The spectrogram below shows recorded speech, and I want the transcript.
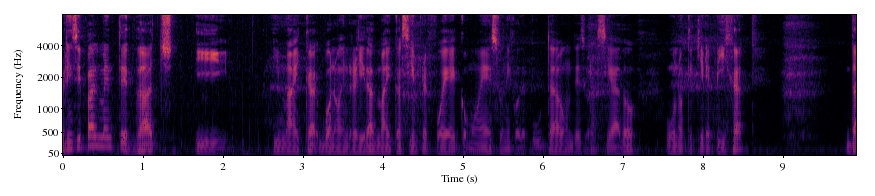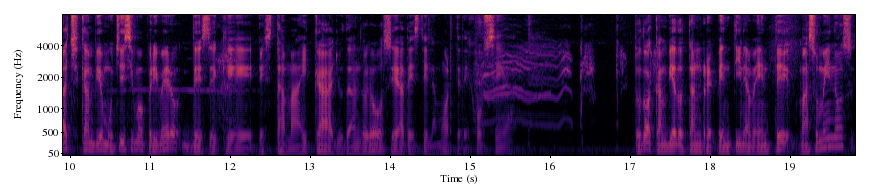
Principalmente Dutch y, Micah, bueno, en realidad Micah siempre fue como es, un hijo de puta, un desgraciado, uno que quiere pija. Dutch cambió muchísimo primero desde que está Micah ayudándolo, o sea, desde la muerte de Josea. Todo ha cambiado tan repentinamente, más o menos,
